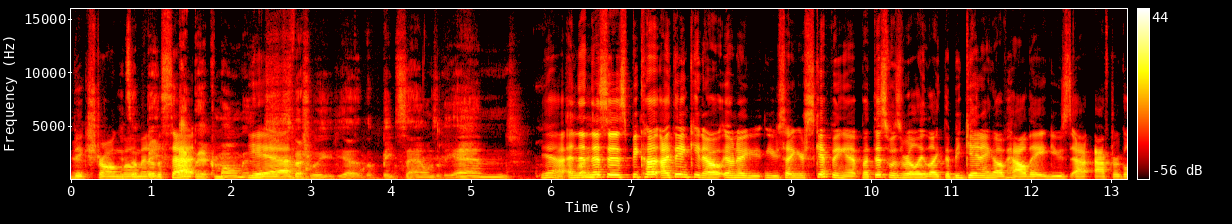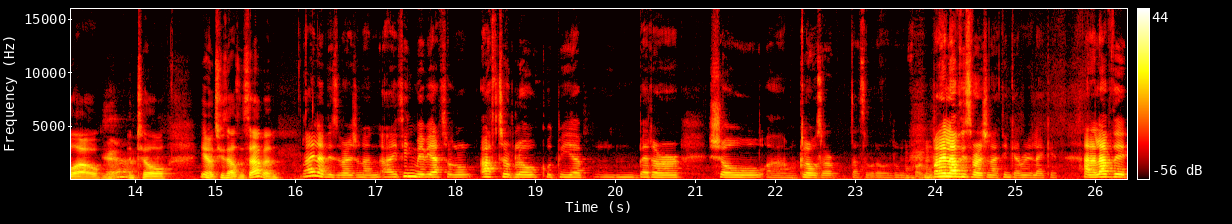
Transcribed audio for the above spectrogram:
big, strong It's moment a of the set. epic moment. Yeah. especially yeah, the big sounds at the end. Yeah, and then this is because I think you know I know you you saying you're skipping it, but this was really like the beginning of how they used a- Afterglow Yeah. until you know 2007. I love this version, and I think maybe Afterglow, Afterglow could be a mm, better show um, closer. That's what I was looking for. but I love this version. I think I really like it, and I love the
